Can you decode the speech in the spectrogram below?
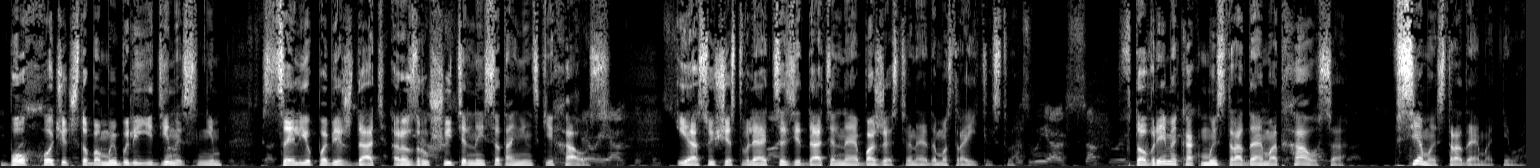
Бог хочет, чтобы мы были едины с Ним с целью побеждать разрушительный сатанинский хаос и осуществлять созидательное божественное домостроительство. В то время как мы страдаем от хаоса, все мы страдаем от него.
